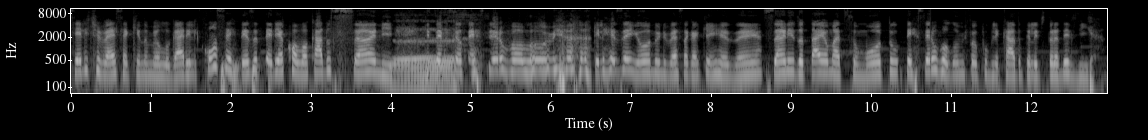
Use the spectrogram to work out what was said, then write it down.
se ele tivesse aqui no meu lugar, ele com certeza teria colocado Sunny, É. que teve seu terceiro volume, que ele resenhou no Universo HQ em resenha. Sunny do Taiyo Matsumoto. O terceiro volume foi publicado pela editora Devir.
